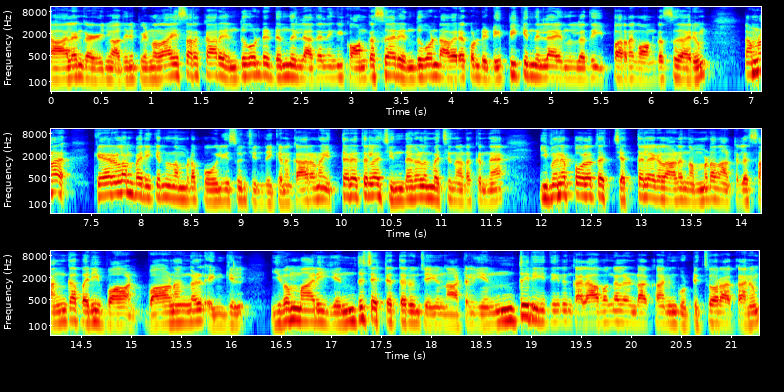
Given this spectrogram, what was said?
കാലം കഴിഞ്ഞു. അതിന് പിണറായി സർക്കാർ എന്തുകൊണ്ട് ഇടുന്നില്ല? അതല്ലെങ്കിൽ കോൺഗ്രസ്സുകാർ എന്തുകൊണ്ട് അവരെ കൊണ്ട് ഇടിപ്പിക്കുന്നില്ല എന്നുള്ളത് ഈ പറഞ്ഞ കോൺഗ്രസ്സുകാരും നമ്മളെ കേരളം ഭരിക്കുന്ന നമ്മുടെ പോലീസും ചിന്തിക്കണം. കാരണം ഇത്തരത്തിലുള്ള ചിന്തകളും വെച്ച് നടക്കുന്ന ഇവനെപ്പോലത്തെ ചെത്തലകളാണ് നമ്മുടെ നാട്ടിലെ സംഘപരിവാൺ വാണങ്ങൾ എങ്കിൽ ഇവന്മാർ എന്ത് ചെറ്റത്തരും ചെയ്യും നാട്ടിൽ? എന്ത് രീതിയിലും കലാപങ്ങൾ ഉണ്ടാക്കാനും കുട്ടിച്ചോറാക്കാനും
